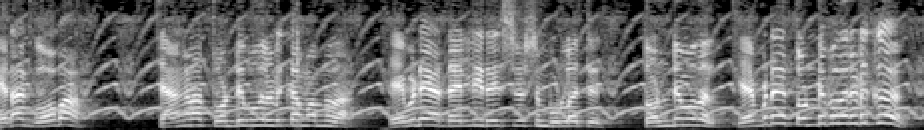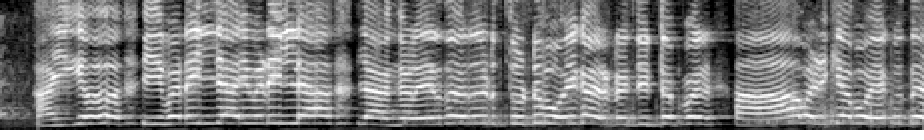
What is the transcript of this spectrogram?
എടാ ഗോപ ഞങ്ങളെ തൊണ്ടി മുതൽ എടുക്കാൻ വന്നതാ. എവിടെയാ ഡൽഹി രജിസ്ട്രേഷൻ ബുള്ളറ്റ്? തൊണ്ടി മുതൽ എവിടെ തൊണ്ടി മുതൽ എടുക്ക് അയ്യോ ഇവിടെ ഇല്ല ഇവിടെ ഇല്ല ഞങ്ങൾ എടുത്തോണ്ട് പോയി കാരണം ചിറ്റപ്പൻ ആ വഴിക്കാ പോയേക്കുന്നേ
